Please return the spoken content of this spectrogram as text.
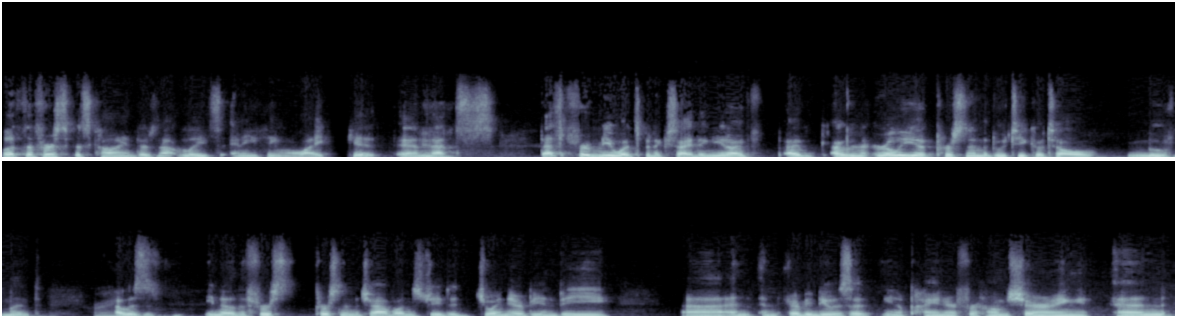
well, it's the first of its kind. There's not really anything like it, and yeah. that's that's for me what's been exciting. You know, I've, I've I was an early person in the boutique hotel movement. Right. I was, you know, the first person in the travel industry to join Airbnb, uh, and, and Airbnb was a you know pioneer for home sharing, and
